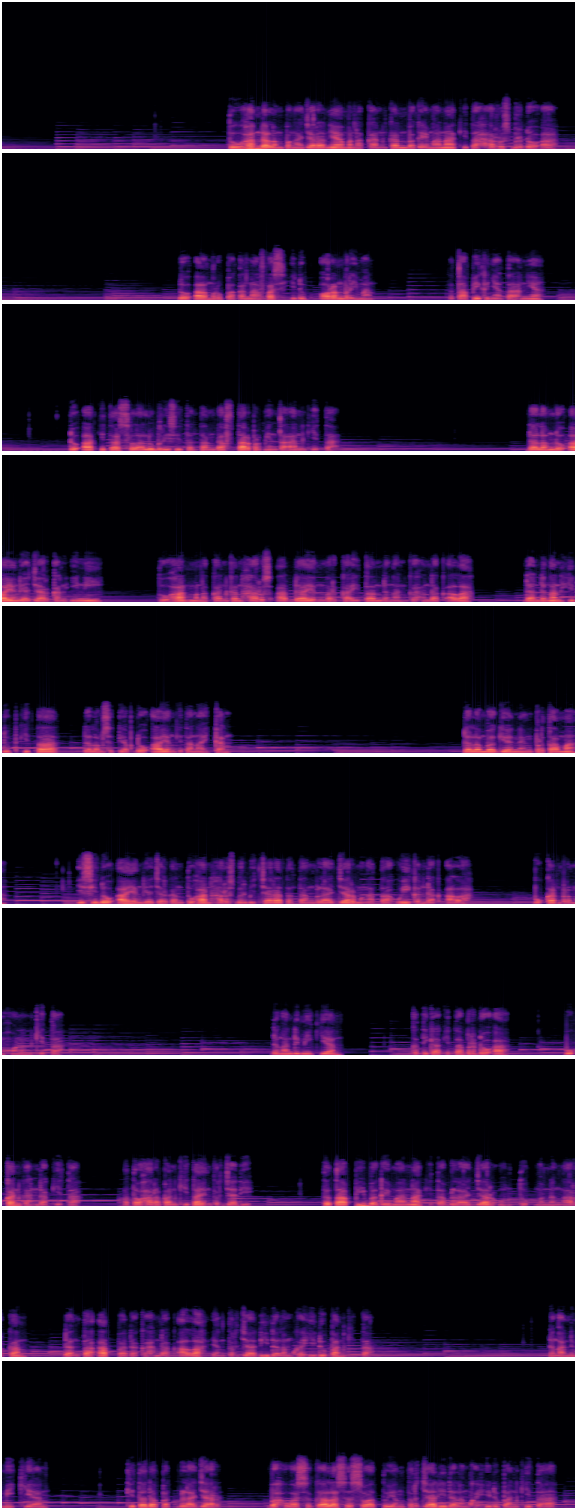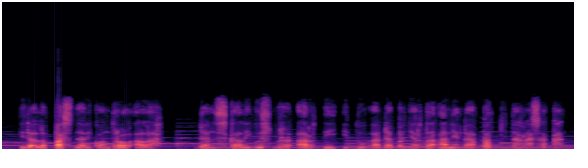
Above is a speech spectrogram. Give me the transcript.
Tuhan dalam pengajarannya menekankan bagaimana kita harus berdoa. Doa merupakan nafas hidup orang beriman, tetapi kenyataannya doa kita selalu berisi tentang daftar permintaan kita. Dalam doa yang diajarkan ini, Tuhan menekankan harus ada yang berkaitan dengan kehendak Allah dan dengan hidup kita dalam setiap doa yang kita naikkan. Dalam bagian yang pertama, isi doa yang diajarkan Tuhan harus berbicara tentang belajar mengetahui kehendak Allah, bukan permohonan kita. Dengan demikian, ketika kita berdoa, bukan kehendak kita atau harapan kita yang terjadi, tetapi bagaimana kita belajar untuk mendengarkan dan taat pada kehendak Allah yang terjadi dalam kehidupan kita. Dengan demikian, kita dapat belajar bahwa segala sesuatu yang terjadi dalam kehidupan kita tidak lepas dari kontrol Allah, dan sekaligus berarti itu ada penyertaan yang dapat kita rasakan.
